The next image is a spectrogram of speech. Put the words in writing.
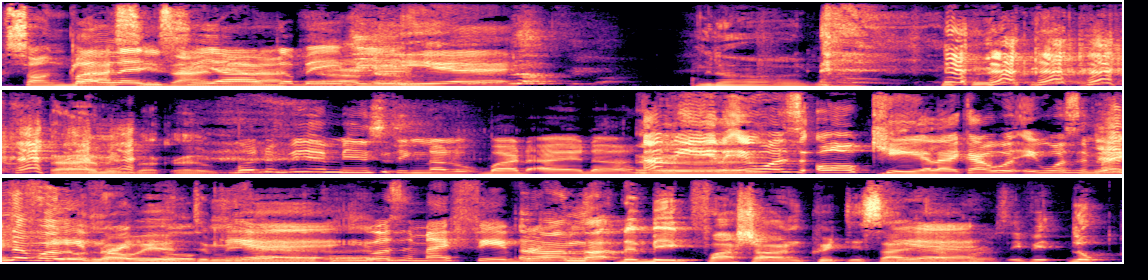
sunglasses and Balenciaga, uh, baby. yeah. You know, I mean, in black. I, But the VMAs thing not look bad either. I mean, it was okay. Like I w- it wasn't my It never looked favorite no look. to me, Yeah, yeah. it wasn't my favorite. No, I'm look. not the big fashion criticizer Yeah. person. If it look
